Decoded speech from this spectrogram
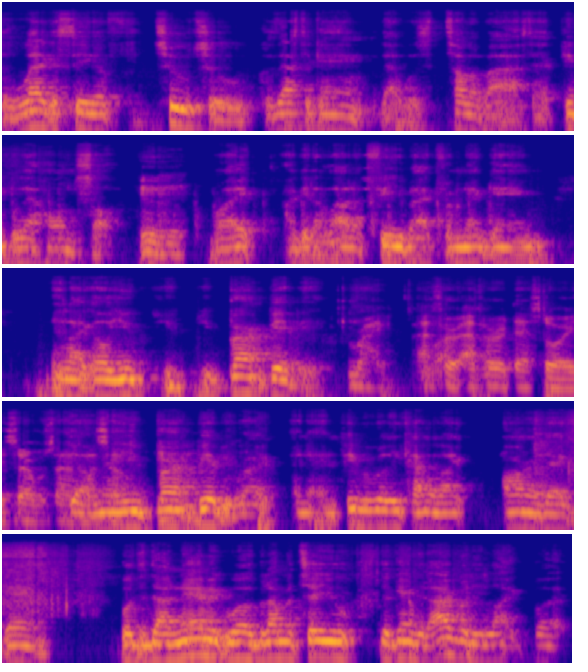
the legacy of 2-2 because that's the game that was televised that people at home saw hmm right? I get a lot of feedback from that game. And like, oh, you you you burnt Bibby. Right. I've heard I've heard that story several times Yeah, myself. man, you burnt Mhm. Bibby, right? And and people really kind of like honor that game. But the dynamic was, but I'm gonna tell you the game that I really liked, but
